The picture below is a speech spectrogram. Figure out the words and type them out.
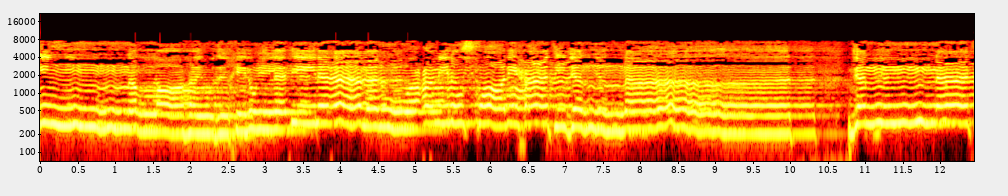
إن الله يدخل الذين آمنوا وعملوا الصالحات جنات جنات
